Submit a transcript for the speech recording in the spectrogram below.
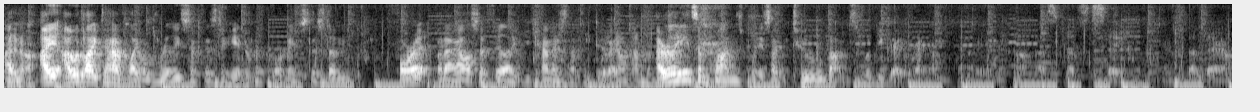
I don't know. I, I would like to have like a really sophisticated recording system for it, but I also feel like you kind of just have to do We it. don't have I really need some buns, please. Like two buns would be great right now. Oh, that's that's the steak. Put that there on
